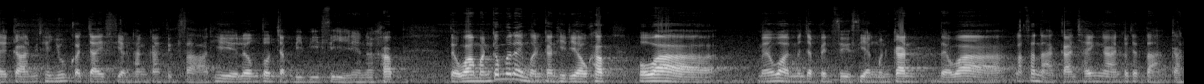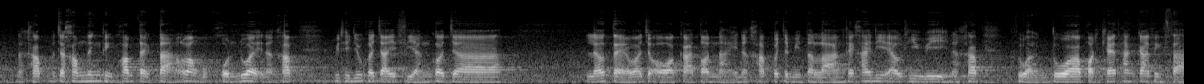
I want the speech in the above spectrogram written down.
รายการวิทยุกระจายเสียงทางการศึกษาที่เริ่มต้นจาก BBC เนี่ยนะครับ แต่ว่ามันก็ไม่ได้เหมือนกันทีเดียวครับ เพราะว่าแม้ว่ามันจะเป็นสื่อเสียงเหมือนกัน แต่ว่าลักษณะการใช้งานก็จะต่างกันนะครับ มันจะคำนึงถึงความแตกต่างระหว่างบุคคลด้วยนะครับ วิทยุกระจายเสียงก็จะ แล้วแต่ว่าจะออกอากาศตอนไหนนะครับก็จะมีตารางคล้ายๆ DLTV นะครับส่วนตัวพอดแคสต์ทางการศึกษา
